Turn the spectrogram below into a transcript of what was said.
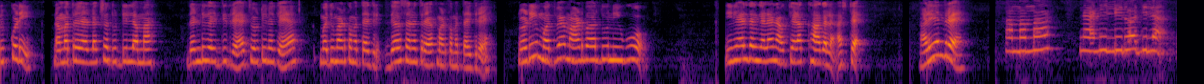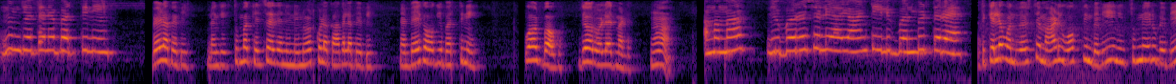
ದುಡ್ಡು ಕೊಡಿ. ನಮ್ಮ ಹತ್ರ ಎರಡು ಲಕ್ಷ ದುಡ್ಡಿಲ್ಲಮ್ಮ ದಂಡಿಗೆ ಇದ್ದಿದ್ರೆ ಚೌಟಿನಗೆ ಮದುವೆ ಮಾಡ್ಕೊಂಬತ್ತಾ ಇದ್ರಿ. ದೇವಸ್ಥಾನ ಹತ್ರ ಯಾಕೆ ಮಾಡ್ಕೊಂಬತ್ತಾ ಇದ್ರಿ? ನೋಡಿ ಮದುವೆ ಮಾಡಬಾರ್ದು ನೀವು. ನೀನು ಹೇಳ್ದಂಗೆಲ್ಲ ನಾವು ಕೇಳೋಕ್ಕಾಗಲ್ಲ ಅಷ್ಟೇ. ಅಳಿ ಅಂದ್ರೆ? ಬೇಡ ಬೇಬಿ ನನಗೆ ತುಂಬ ಕೆಲಸ ಇದೆ ನಿನ್ನ ನೋಡ್ಕೊಳಕ್ಕಾಗಲ್ಲ ಬೇಬಿ. ನಾನು ಬೇಗ ಹೋಗಿ ಬರ್ತೀನಿ. ಹೋಗ್ಬೋಗು ದೇವ್ರು ಒಳ್ಳೇದು ಮಾಡಿ ಹ್ಞೂ ಅಮ್ಮಮ್ಮ ನೀವು ಬರೋಸಲಿ ಆ ಆಂಟಿ ಇಲ್ಲಿಗೆ ಅದಕ್ಕೆಲ್ಲ ಒಂದು ವ್ಯವಸ್ಥೆ ಮಾಡಿ ಹೋಗ್ತೀನಿ ಬೇಬಿ, ನೀನು ಸುಮ್ಮನೆ ಇರು ಬೇಬಿ.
